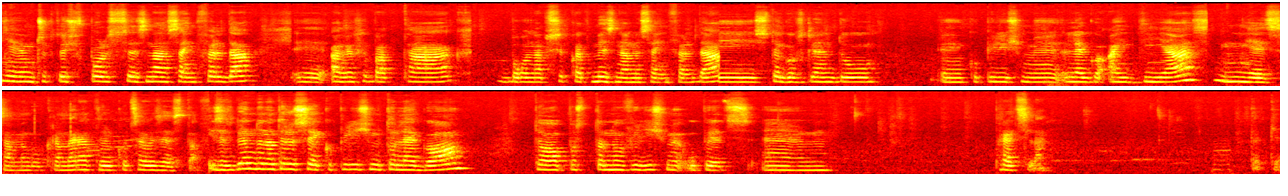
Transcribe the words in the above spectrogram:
Nie wiem, czy ktoś w Polsce zna Seinfelda, y, ale chyba tak, bo na przykład my znamy Seinfelda i z tego względu y, kupiliśmy Lego Ideas, nie samego Kramera, tylko cały zestaw. I ze względu na to, że sobie kupiliśmy to Lego, to postanowiliśmy upiec ym, precle. Takie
